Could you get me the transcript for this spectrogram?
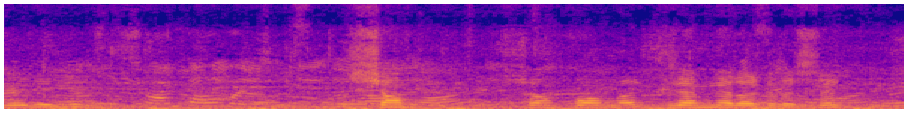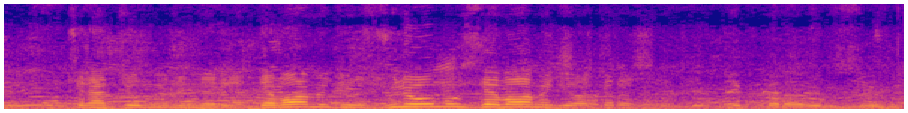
Söyleyebilir misin? şamp şampuanlar, kremler arkadaşlar. Trendyol'un ürünleri. Devam ediyoruz. Vlogumuz devam ediyor arkadaşlar. Hep beraber izliyoruz.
